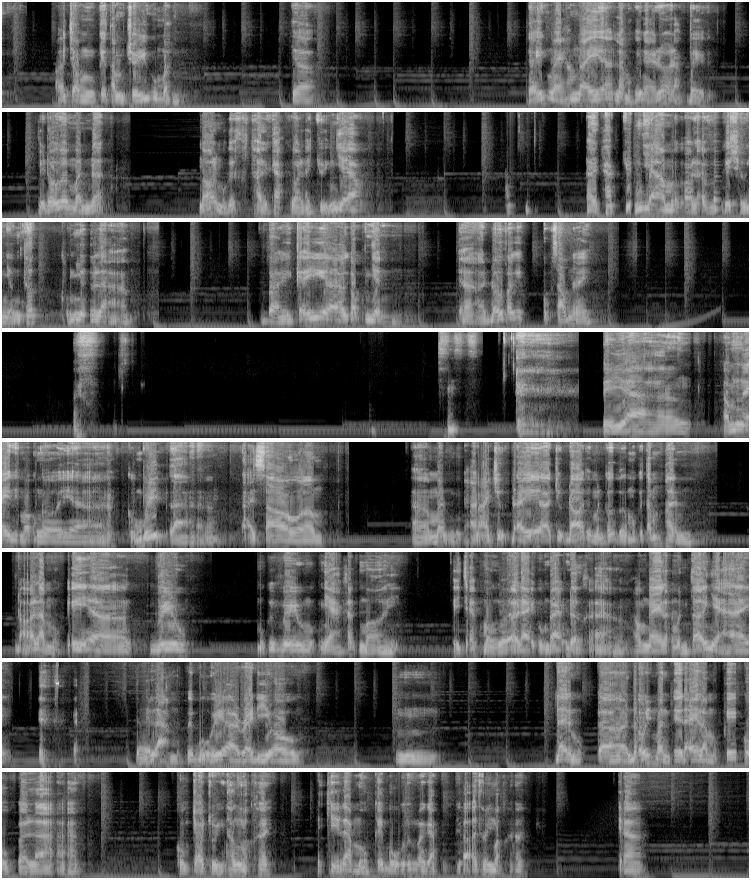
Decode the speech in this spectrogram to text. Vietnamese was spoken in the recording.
ở trong cái tâm trí của mình. Dạ. Yeah. nghĩ ngày hôm nay á, là một cái ngày rất là đặc biệt. Vì đối với mình á nó là một cái thời khắc gọi là chuyển giao. Thời khắc chuyển giao mà gọi là về cái sự nhận thức cũng như là về cái uh, góc nhìn uh, đối với cái cuộc sống này. thì à, hôm nay thì mọi người à, cũng biết là tại sao à, à mình hồi nãy trước đây à, trước đó thì mình có gửi một cái tấm hình. Đó là một cái à, view một cái view một nhà khách mời. Thì chắc mọi người ở đây cũng đoán được à, hôm nay là mình tới nhà ai. Để làm một cái buổi radio. Uhm. đây là một đối với mình thì đây là một cái cuộc gọi là cuộc trò chuyện thân mật thôi chỉ là một cái buổi mà gặp gỡ thân mật thôi. Yeah.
